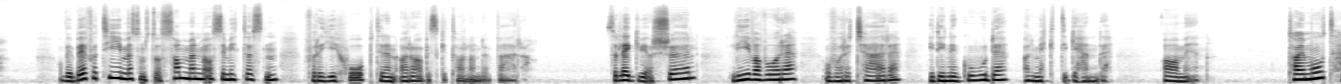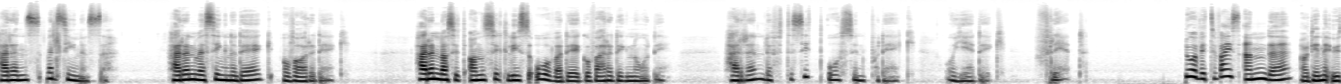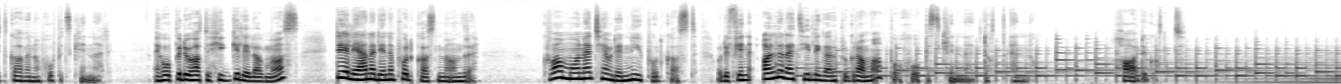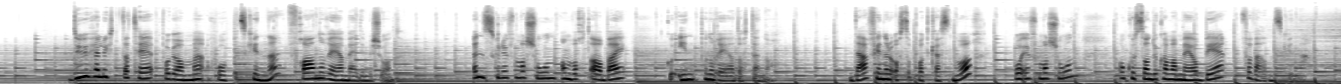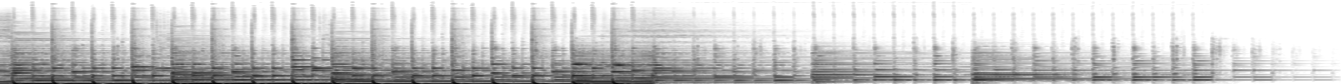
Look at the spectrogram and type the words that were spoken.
Og vi ber for teamet som står sammen med oss i Midtøsten for å gi håp til den arabiske talende verden. Så legger vi oss sjøl, liva våre og våre kjære i dine gode, allmektige hender. Amen. Ta imot Herrens velsignelse. Herren velsigne deg og vare deg. Herren la sitt ansikt lyse over deg og være deg nådig. Herren løfte sitt åsyn på deg og gi deg fred. Da er vi til veis ende av denne utgaven av Håpets kvinner. Jeg håper du har hatt det hyggelig lag med oss. Del gjerne denne podkasten med andre. Hver måned kommer det en ny podkast, og du finner alle de tidligere programmene på håpeskvinne.no. Ha det godt. Du har lytta til programmet Håpets kvinne fra Norea Mediemisjon. Ønsker du informasjon om vårt arbeid, gå inn på norea.no. Der finner du også podkasten vår og informasjon om hvordan du kan være med og be for verdens kvinner.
